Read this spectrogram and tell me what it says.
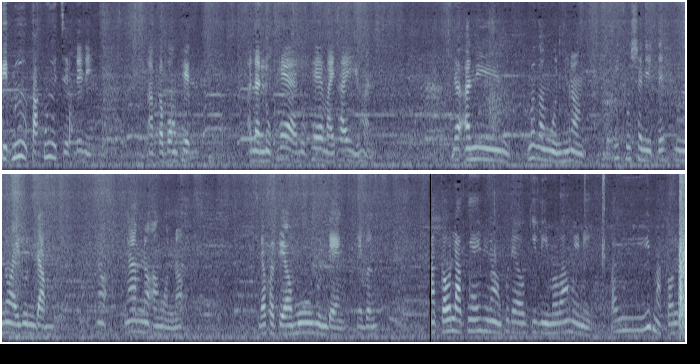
ติดมือปักมือเจ็บได้นี่อะกระบองเพชรอันนั้นลูกแค่ลูกแค่ไม้ไทยอยู่หันแล้วอันนี้เมื่อกองุ่นพี่น้องมีทุชนิดเด้รุ่นน้อยรุ่นดำเนาะงามเนาะองุ่นเนาะแล้วค่อยไปเอามูรุ่นแดงให้เบิ่ง มักเกาลักไงพี่น้องผู้ใดเอากีวีมาว่างไว้นี่ไปหมักเกาลัก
